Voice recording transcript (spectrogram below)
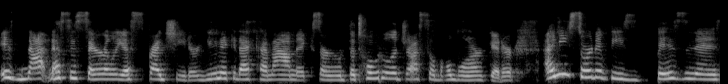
is not necessarily a spreadsheet or unit economics or the total addressable market or any sort of these business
